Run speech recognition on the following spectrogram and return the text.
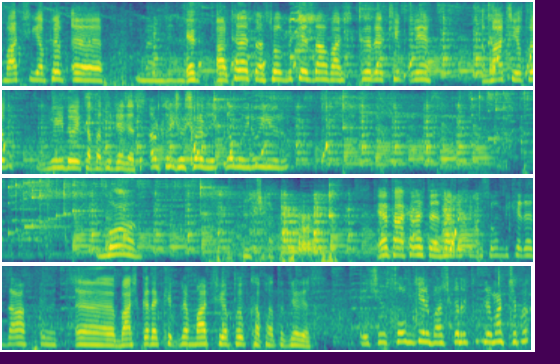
maç yapıp e, Bence de. Evet arkadaşlar son bir kez daha başka rakiple maç yapıp videoyu kapatacağız. Arkadaşlar şu an reklam oyunu oynuyorum. Lan. Ne çıkar? Evet arkadaşlar ben de şimdi son bir kere daha Evet. eee, başka rakiple maç yapıp kapatacağız. E şimdi son bir kere başka rakiple maç yapıp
